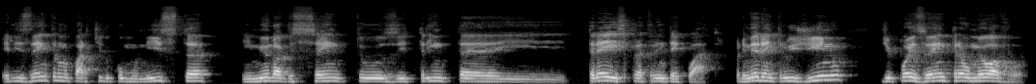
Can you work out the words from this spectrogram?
eles entram no Partido Comunista em 1933 para 34. Primeiro entra o Higino, depois entra o meu avô.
